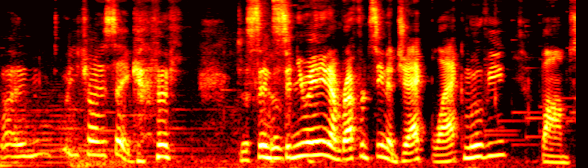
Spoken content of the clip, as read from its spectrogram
I- What are you trying to say, Kevin? Just insinuating I'm referencing a Jack Black movie? Bombs.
